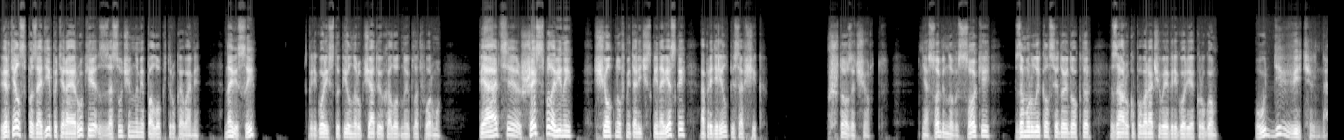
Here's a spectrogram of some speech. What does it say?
вертелся позади, потирая руки с засученными по локоть рукавами. На весы Григорий ступил на рубчатую холодную платформу. Пять, шесть с половиной, щелкнув металлической навеской, определил писовщик. Что за черт? Не особенно высокий, замурлыкал седой доктор, за руку поворачивая Григория кругом. Удивительно,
